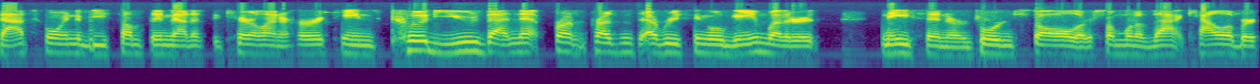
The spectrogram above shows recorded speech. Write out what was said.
That's going to be something that if the Carolina Hurricanes could use that net front presence every single game, whether it's Noesen or Jordan Staal or someone of that caliber,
